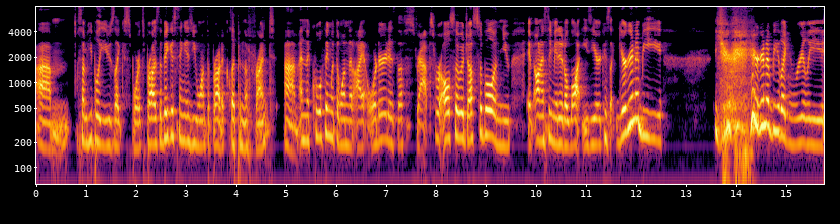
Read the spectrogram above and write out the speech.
Um, some people use like sports bras. The biggest thing is you want the bra to clip in the front. Um, and the cool thing with the one that I ordered is the straps were also adjustable, and you it honestly made it a lot easier because like you're gonna be you're you're gonna be like really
